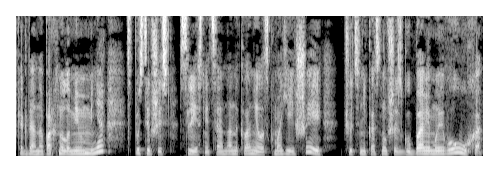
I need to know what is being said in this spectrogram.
Когда она порхнула мимо меня, спустившись с лестницы, она наклонилась к моей шее, чуть не коснувшись губами моего уха.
